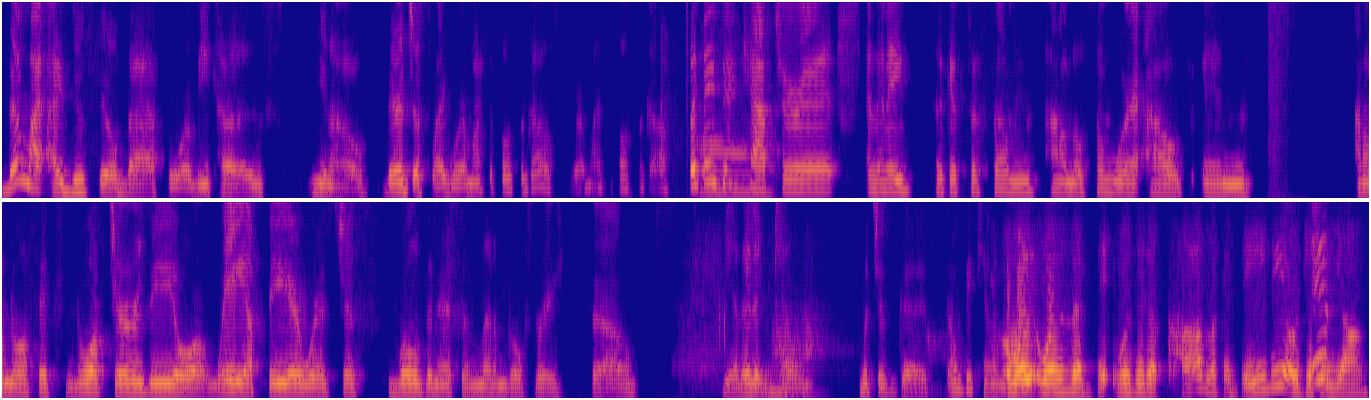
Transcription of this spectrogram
them I, I do feel bad for because you know they're just like where am I supposed to go? Where am I supposed to go? But they did Oh. capture it, and then they took it to some I don't know somewhere out in I don't know if it's North Jersey or way up there where it's just wilderness and let them go free. So yeah, they didn't kill him, which is good. Don't be killing. What was it? a Was it a cub, like a baby, or just It- a young?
